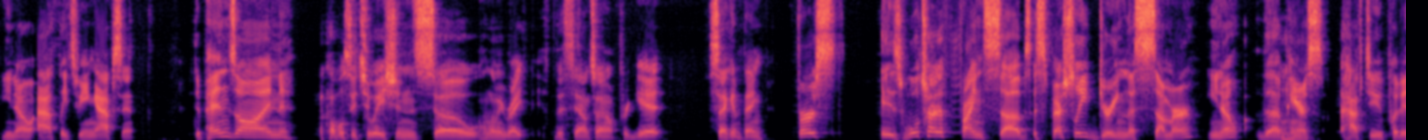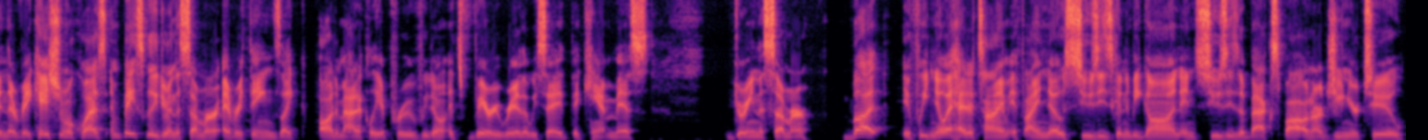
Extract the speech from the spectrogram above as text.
you know, athletes being absent? Depends on a couple situations. So let me write this down so I don't forget. Second thing. First is we'll try to find subs, especially during the summer. You know, the mm-hmm. parents have to put in their vacation requests, and basically during the summer, everything's like automatically approved. We don't. It's very rare that we say they can't miss during the summer. But if we know ahead of time, if I know Susie's going to be gone and Susie's a back spot on our junior two,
